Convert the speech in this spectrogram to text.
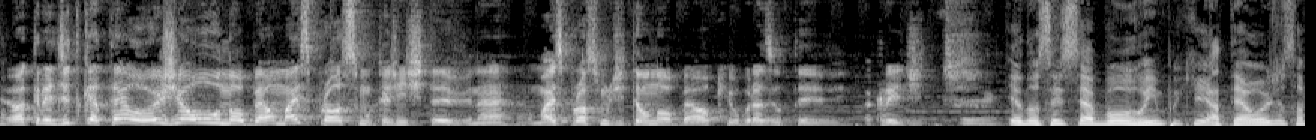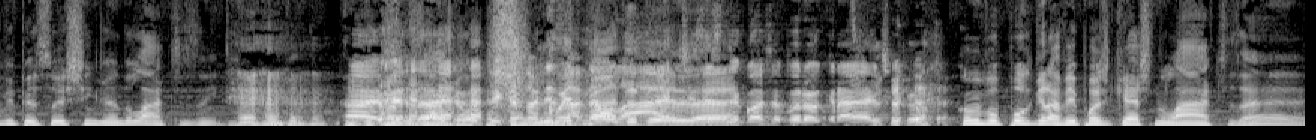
Eu acredito que até hoje é o Nobel mais próximo que a gente teve, né? O mais próximo de ter um Nobel que o Brasil teve. Acredito. Eu não sei se é bom ou ruim, porque até hoje eu só vi pessoas xingando Lattes, hein? Ah, é verdade. Eu vou ter que atualizar meu Coitado Lattes, dele, esse é. negócio é burocrático. Como eu vou pôr, gravei podcast no Lattes, é... é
